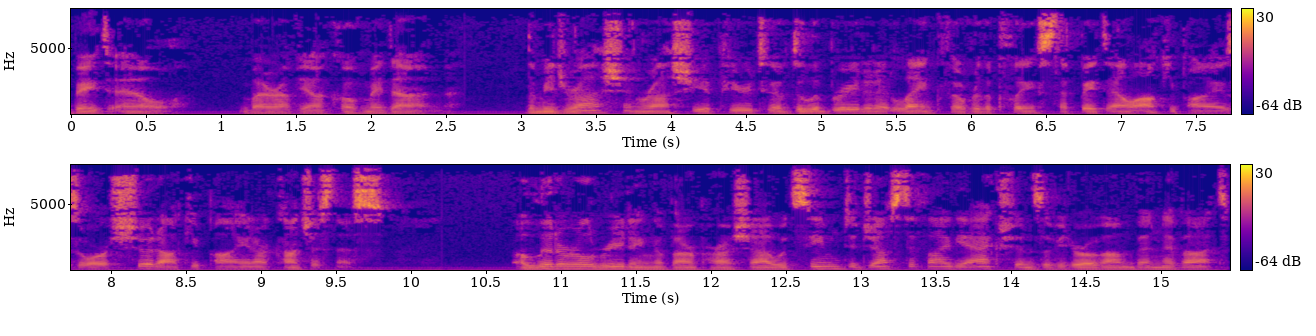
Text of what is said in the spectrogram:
Beit El by Rav Yaakov Medan. The Midrash and Rashi appear to have deliberated at length over the place that Beit El occupies or should occupy in our consciousness. A literal reading of our parasha would seem to justify the actions of Yerovam ben Nevat,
